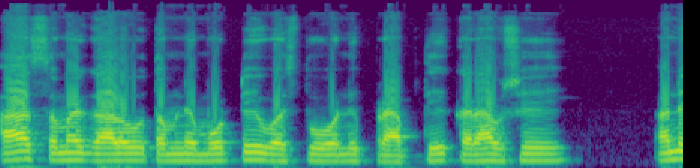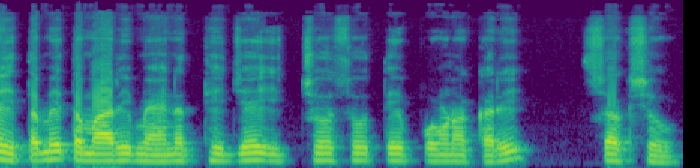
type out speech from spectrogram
આ સમયગાળો તમને મોટી વસ્તુઓની પ્રાપ્તિ કરાવશે અને તમે તમારી મહેનતથી જે ઈચ્છો છો તે પૂર્ણ કરી શકશો.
